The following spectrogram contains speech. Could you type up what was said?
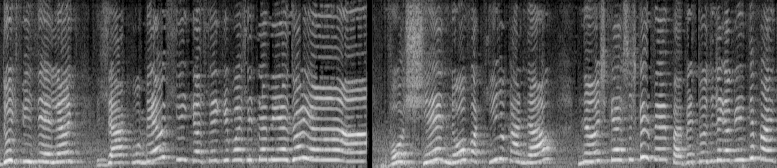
dois fizelantes. Já comeu sim, que eu sei que você também é joião. Você é novo aqui no canal? Não esquece de se inscrever para ver tudo legal que a gente faz.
